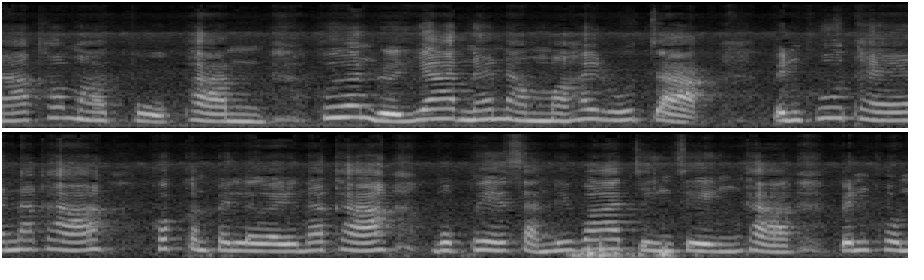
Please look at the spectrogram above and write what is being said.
นะเข้ามาผูกพัน เพื่อนหรือญาติแนะนำมาให้รู้จักเป็นคู่แท้นะคะคบกันไปเลยนะคะ บุพเพสันนิวาสจริง ๆ ค่ะ เป็นคน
